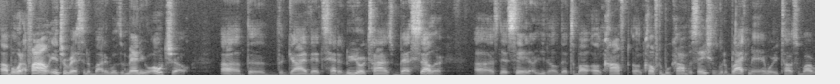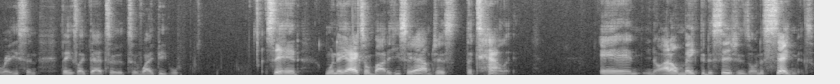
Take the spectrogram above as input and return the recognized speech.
Uh, but what I found interesting about it was Emmanuel Acho, uh, the the guy that's had a New York Times bestseller, uh, that said, you know, that's about uncomf- uncomfortable conversations with a black man, where he talks about race and things like that to, to white people. Said when they about it, he said, yeah, "I'm just the talent, and you know, I don't make the decisions on the segments."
